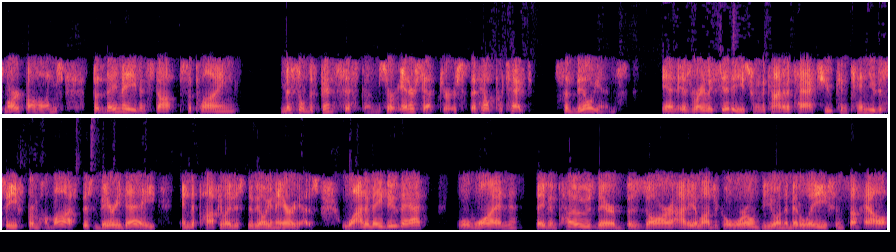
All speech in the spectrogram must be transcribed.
smart bombs, but they may even stop supplying missile defense systems or interceptors that help protect civilians in Israeli cities from the kind of attacks you continue to see from Hamas this very day into populated civilian areas. Why do they do that? Well, one, they've imposed their bizarre ideological worldview on the Middle East, and somehow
